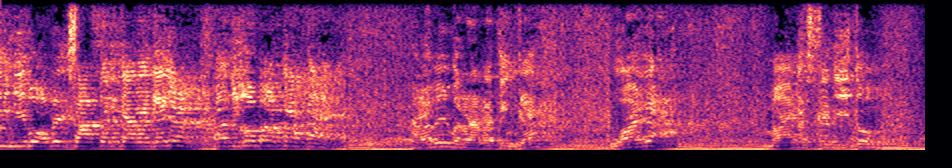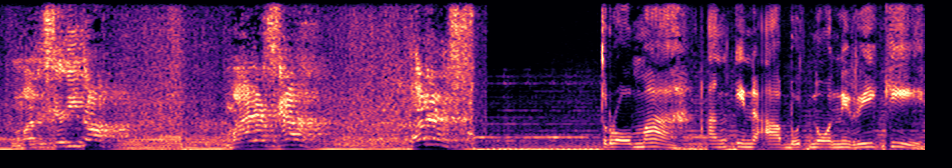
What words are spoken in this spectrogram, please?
Hindi mo ako nagsasalita ng ganyan. At ikaw bata ka. Alam mo yung mararating ka? Wala. Malas ka dito. Umalis ka dito. Malas ka. Trauma ang inaabot noon ni Ricky.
